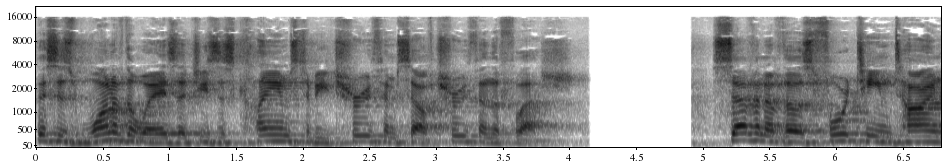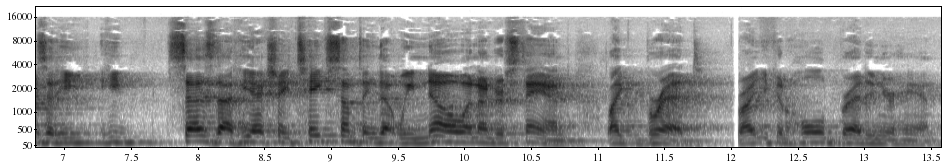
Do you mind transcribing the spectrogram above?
this is one of the ways that Jesus claims to be truth himself, truth in the flesh. Seven of those 14 times that he, he says that, he actually takes something that we know and understand, like bread, right? You can hold bread in your hand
